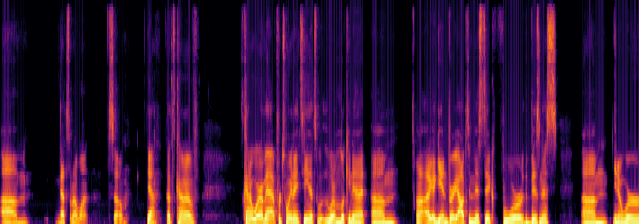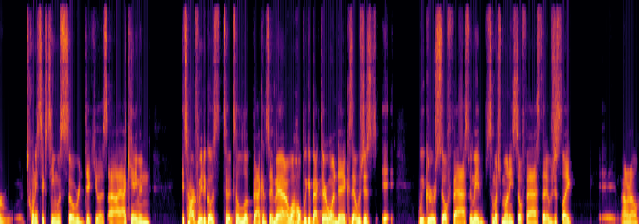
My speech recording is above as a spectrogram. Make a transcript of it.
Um, that's what I want. So yeah, that's kind of it's kind of where I'm at for 2019. That's what, what I'm looking at. Um, uh, again, very optimistic for the business. Um, you know, we're 2016 was so ridiculous. I, I can't even. It's hard for me to go to, to look back and say, man, well, I hope we get back there one day because that was just it, we grew so fast. We made so much money so fast that it was just like eh, I don't know.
